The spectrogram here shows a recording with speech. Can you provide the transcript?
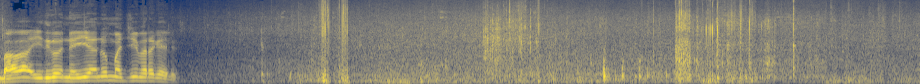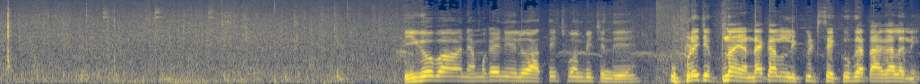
బాగా ఇదిగో నెయ్యాను మజ్జి మిరగాయలు. ఇగో బా నిమ్మకాయ నీళ్ళు అత్త ఇచ్చి పంపించింది. ఇప్పుడే చెప్తున్నా ఎండాకాలం లిక్విడ్స్ ఎక్కువగా తాగాలని.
